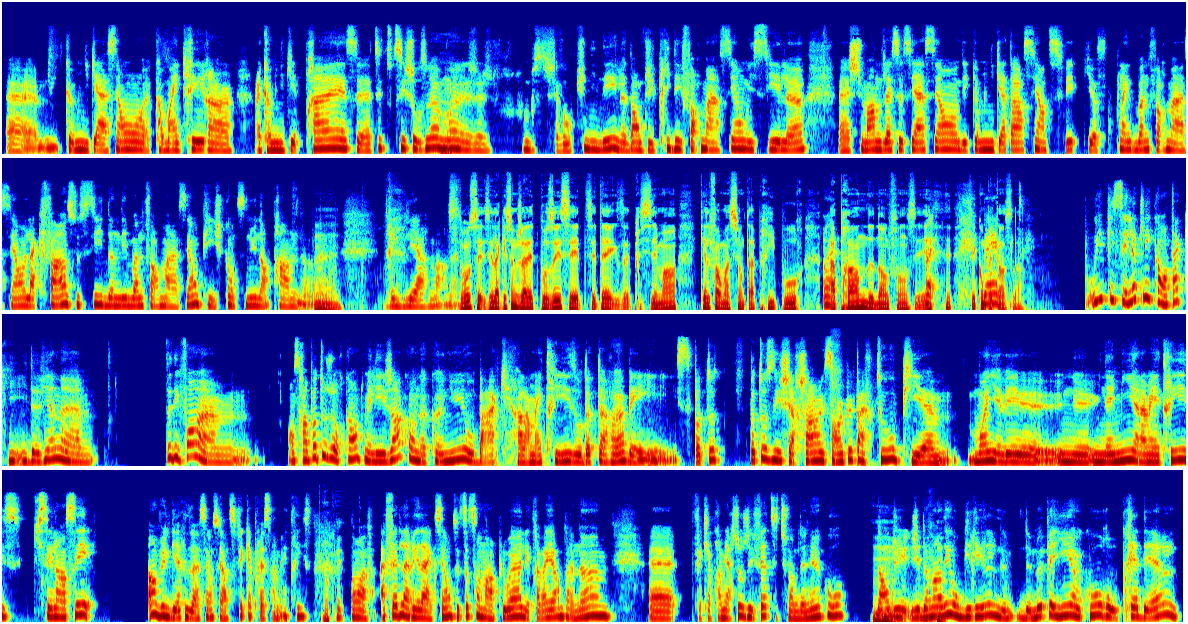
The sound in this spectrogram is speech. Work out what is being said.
euh, communication, euh, comment écrire un, un communiqué de presse, tu sais, toutes ces choses-là, moi, je- j'avais aucune idée. là. Donc, j'ai pris des formations ici et là. Euh, je suis membre de l'association des communicateurs scientifiques qui offre plein de bonnes formations. L'ACFAS aussi donne des bonnes formations, puis je continue d'en prendre là, euh, Mhm. régulièrement. C'est drôle, c'est la question que j'allais te poser, c'était précisément quelle formation tu as pris pour Ouais. apprendre, dans le fond, ces, Ouais. ces compétences-là? Oui, puis c'est là que les contacts, ils, ils deviennent... euh, tu sais, des fois, euh, on se rend pas toujours compte, mais les gens qu'on a connus au bac, à la maîtrise, au doctorat, ben c'est pas tout, pas tous des chercheurs, ils sont un peu partout. Puis euh, moi, il y avait une, une amie à la maîtrise qui s'est lancée en vulgarisation scientifique après sa maîtrise. Bon, elle, elle fait de la rédaction, c'est ça son emploi, les travailleurs autonomes. Euh, fait que la première chose que j'ai faite, c'est tu vas me donner un cours. Donc, Mhm. j'ai j'ai demandé au grill de, de me payer un cours auprès d'elle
